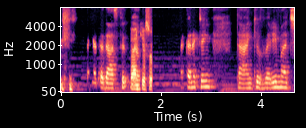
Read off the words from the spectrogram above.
దాస్తు. Thank you so connecting thank you very much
